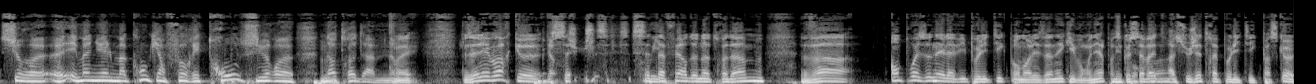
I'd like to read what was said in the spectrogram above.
sur euh, Emmanuel Macron qui en ferait trop sur euh, Notre-Dame. non Ouais. Vous allez voir que ce- cette oui. affaire de Notre-Dame va empoisonner la vie politique pendant les années qui vont venir parce Mais que ça va être un sujet très politique parce que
